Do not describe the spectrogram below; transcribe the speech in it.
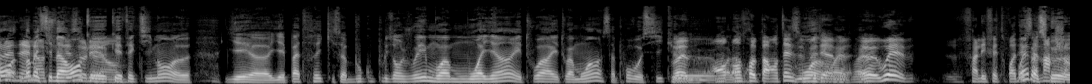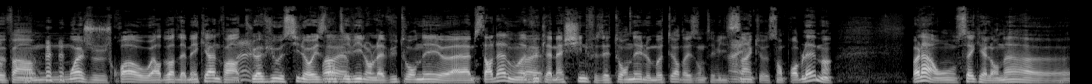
solennel, non mais c'est marrant désolé, que hein. qu'effectivement euh, il y ait euh, il y ait Patrick qui soit beaucoup plus enjoué moi moyen et toi et toi moins ça prouve aussi que Ouais, euh, en- voilà. entre parenthèses, Moins, ouais, euh. Enfin, l'effet 3D, Ouais, ça parce marche. que, hein. enfin, moi, je, je crois au hardware de la mécane. Enfin, Ouais. tu as vu aussi le Resident Ouais. Evil, on l'a vu tourner euh, à Amsterdam. On a Ouais. vu que la machine faisait tourner le moteur de Resident Evil Ouais. 5 euh, sans problème. Voilà, on sait qu'elle en a. euh,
